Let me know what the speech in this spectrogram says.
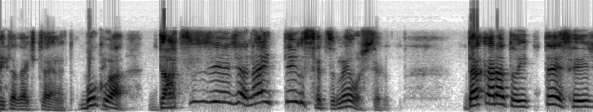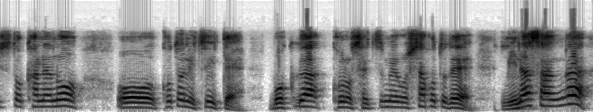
ー、いただきたいなと。僕は脱税じゃないっていう説明をしてる。だからといって政治と金のことについて僕がこの説明をしたことで皆さんが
